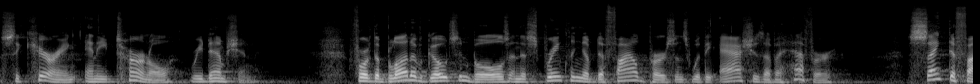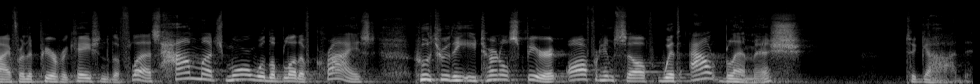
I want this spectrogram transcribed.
securing an eternal redemption. For the blood of goats and bulls and the sprinkling of defiled persons with the ashes of a heifer sanctify for the purification of the flesh, how much more will the blood of Christ, who through the eternal Spirit offered himself without blemish to God,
